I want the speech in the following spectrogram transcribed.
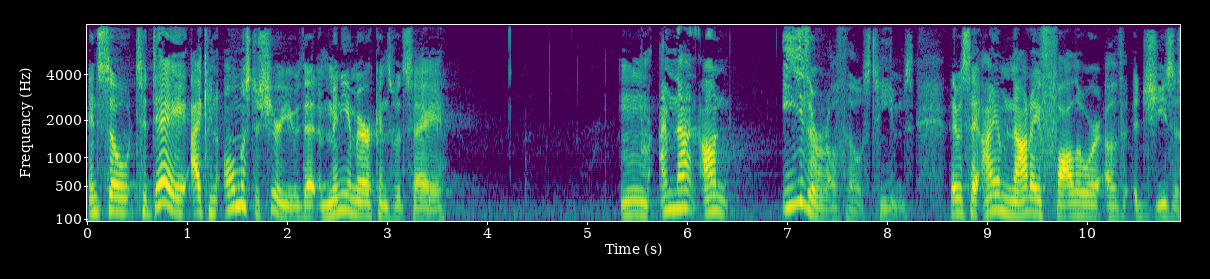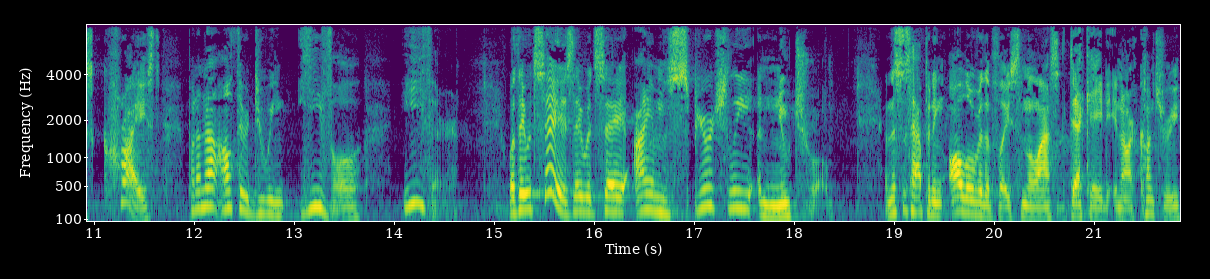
And so today, I can almost assure you that many Americans would say, mm, I'm not on either of those teams. They would say, I am not a follower of Jesus Christ, but I'm not out there doing evil either. What they would say is they would say, I am spiritually neutral. And this is happening all over the place in the last decade in our country.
